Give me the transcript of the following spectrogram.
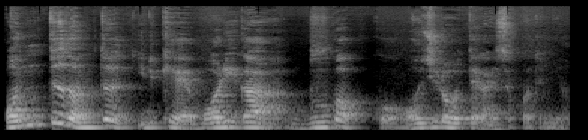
언뜻 언뜻 이렇게 머리가 무겁고 어지러울 때가 있었거든요.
